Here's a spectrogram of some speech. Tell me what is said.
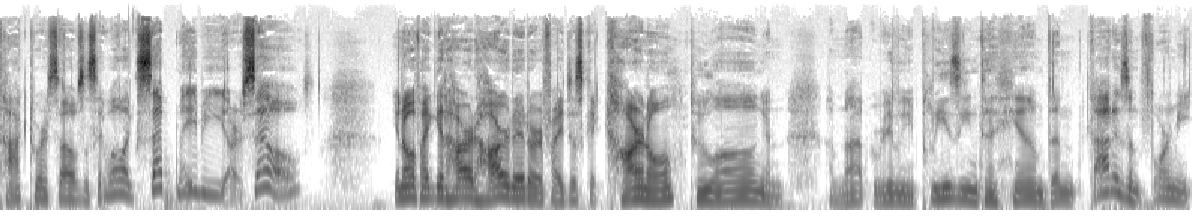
talk to ourselves and say, Well, except maybe ourselves you know, if I get hard hearted or if I just get carnal too long and I'm not really pleasing to Him, then God isn't for me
